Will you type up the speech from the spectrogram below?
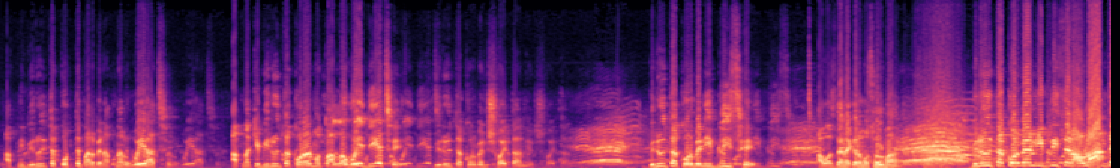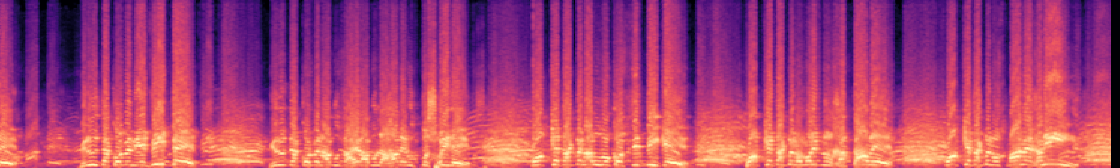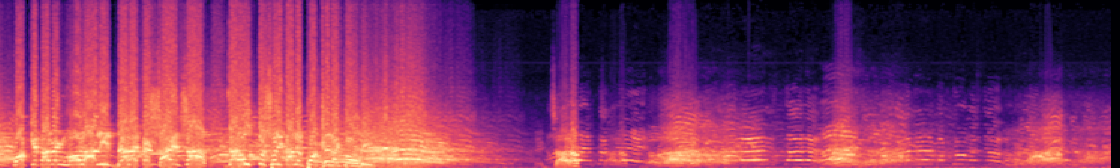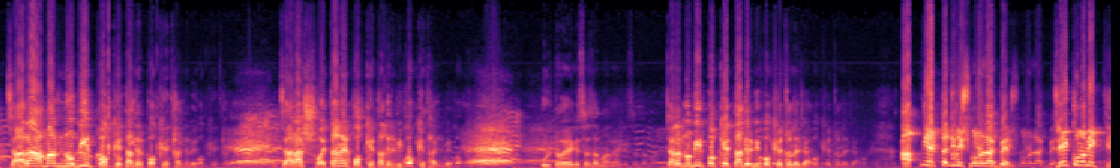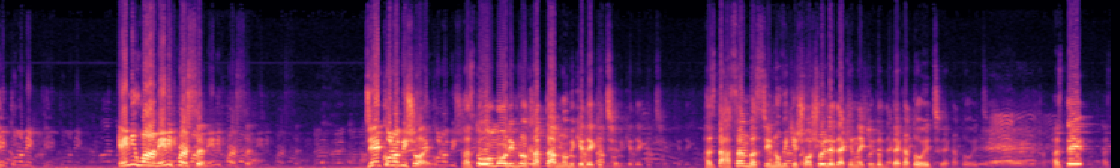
আপনি বিরোধিতা করতে পারবেন আপনার ওয়ে আছে। আপনাকে বিরোধিতা করার মতো আল্লাহ ওয়ে দিয়েছে। বিরোধিতা করবেন শয়তানের বিরোধিতা করবেন ইবলিসে। আওয়াজ দেন কেন মুসলমান। বিরোধিতা করবেন ইবলিসের আওলাদদের। বিরোধিতা করবেন এজিদদের বিরোধিতা করবেন আবু জাহের আবুল আহাবের উত্তরসূরিদের পক্ষে থাকবেন আবু বকর সিদ্দিকের। পক্ষে থাকবেন ওমর ইবনুল খাত্তাবের। পক্ষে থাকবেন ওসমান গানি। পক্ষে থাকবেন মৌলা আলীর বেলাতে শাহেনশাহ যারা উত্তরসূরি তাদের পক্ষে থাকতে হবে। যারা যারা আমার নবীর পক্ষে তাদের পক্ষে থাকবে। যারা শয়তানের পক্ষে তাদের বিপক্ষে থাকবে। উল্টো হয়ে গেছে জামানা। যারা নবীর পক্ষে তাদের বিপক্ষে চলে যায়। আপনি একটা জিনিস মনে রাখবেন, যে কোনো ব্যক্তি এনি ওয়ান এনি পার্সন যে কোনো বিষয়, হযরত ওমর ইবনুল খাত্তাব নবীকে দেখেছেন হযরত হাসান বসরি নবীকে সশৈলে দেখেন নাই, কিন্তু দেখা তো হয়েছে। হযরতে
